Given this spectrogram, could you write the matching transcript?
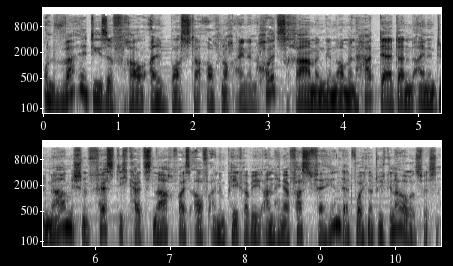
Und weil diese Frau Alboster auch noch einen Holzrahmen genommen hat, der dann einen dynamischen Festigkeitsnachweis auf einem Pkw-Anhänger fast verhindert, wollte ich natürlich genaueres wissen.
